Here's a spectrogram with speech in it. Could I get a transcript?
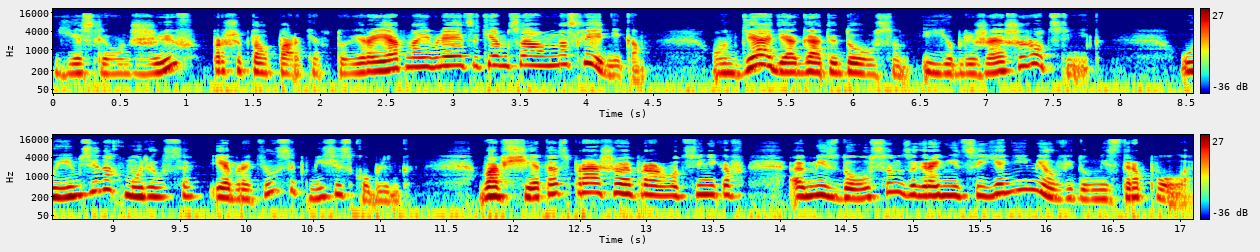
«Если он жив, — прошептал Паркер, — то, вероятно, является тем самым наследником. Он дядя Агаты Доусон и ее ближайший родственник. Уимзи нахмурился и обратился к миссис Коблинг. «Вообще-то, спрашивая про родственников э, мисс Доусон за границей, я не имел в виду мистера Пола.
